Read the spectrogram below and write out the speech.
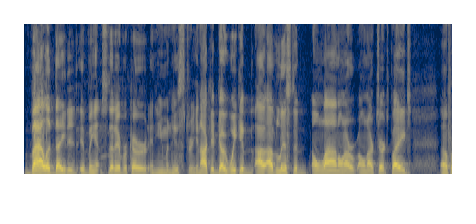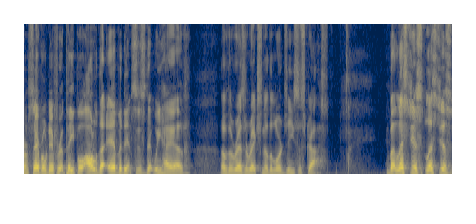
validated events that ever occurred in human history. And I could go, we could, I, have listed online on our, on our church page uh, from several different people all of the evidences that we have of the resurrection of the Lord Jesus Christ. But let's just let's just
